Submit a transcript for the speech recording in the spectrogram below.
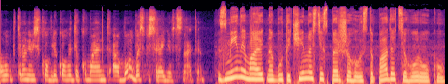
електронний військово-обліковий документ, або безпосередньо в ЦНАПі. Зміни мають набути чинності з 1 листопада цього року.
